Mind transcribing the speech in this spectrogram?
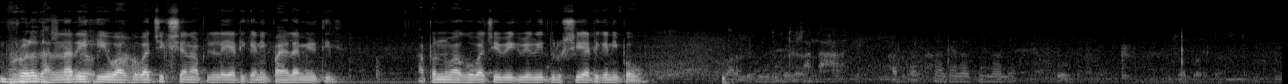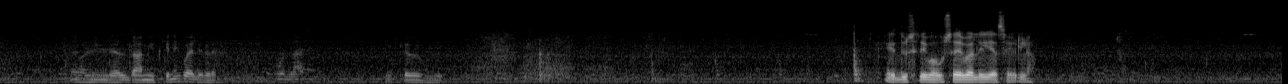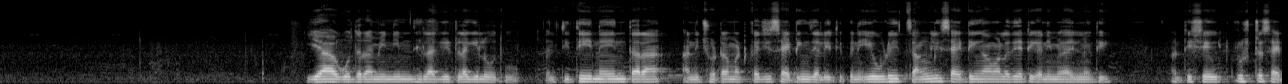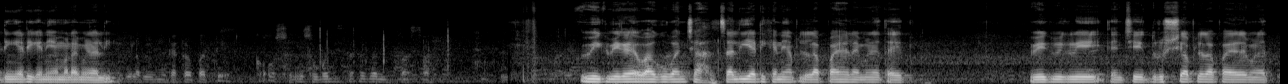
भुरळ घालणारे हे वाघोबाचे क्षण आपल्याला या ठिकाणी पाहायला मिळतील. आपण वाघोबाचे वेगवेगळे दृश्य या ठिकाणी पाहू. आम्ही इतके नाही पाहिले हे दुसरे भाऊसाहेब आले या साईडला या अगोदर आम्ही निमधीला गेटला गेलो होतो पण तिथेही नयनतारा आणि छोटा मटकाची सायटिंग झाली होती पण एवढी चांगली सायटिंग आम्हाला त्या ठिकाणी मिळाली नव्हती. अतिशय उत्कृष्ट सायटिंग या ठिकाणी आम्हाला मिळाली. वेगवेगळ्या वाघोबांच्या हालचाली या ठिकाणी आपल्याला पाहायला मिळत आहेत. वेगवेगळे त्यांचे दृश्य आपल्याला पाहायला मिळत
